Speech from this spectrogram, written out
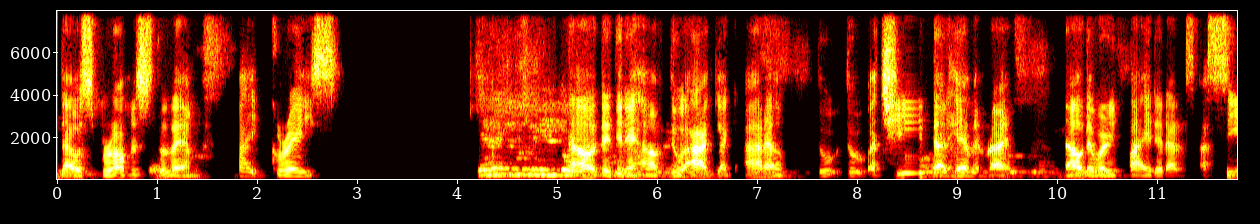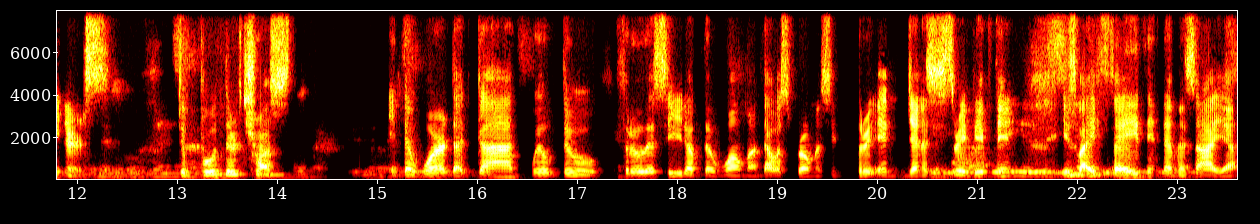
that was promised to them by grace. Now they didn't have to act like Adam to, to achieve that heaven, right? Now they were invited as, as sinners to put their trust in the word that God will do through the seed of the woman that was promised in, three, in Genesis 3.15 is by faith in the Messiah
